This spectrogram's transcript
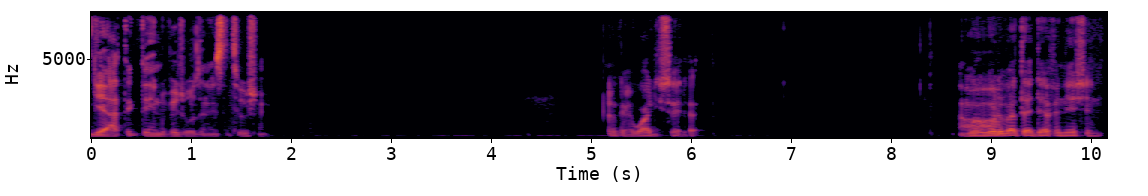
Yeah, I think the individual is an institution. Okay, why do you say that? what, what um, about that definition?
